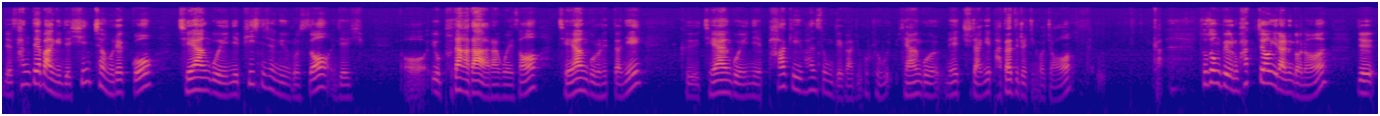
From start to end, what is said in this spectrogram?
이제 상대방이 이제 신청을 했고 재항고인이 피신청인으로서 이제 어, 이거 부당하다라고 해서 재항고를 했더니 그 재항고인이 파기 환송돼 가지고 결국 재항고인의 주장이 받아들여진 거죠. 그러니까 소송 비용 확정이라는 거는 이제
